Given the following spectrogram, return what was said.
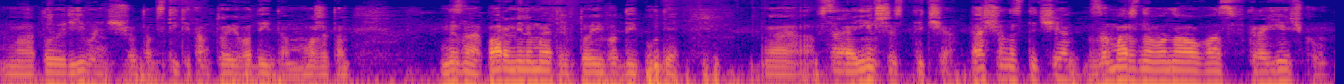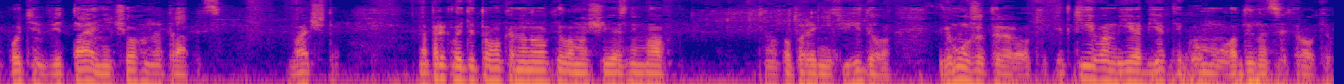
на той рівень, що там скільки там тої води, там може там не знаю, пару міліметрів тої води буде, все інше стече. Та, що не стече, замерзне вона у вас в краєчку, потім відтає, нічого не трапиться. Бачите? На прикладі того кам'яного килима, що я знімав в попередніх відео, йому вже 3 роки. Під Києвом є об'єкт, якому 11 років.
